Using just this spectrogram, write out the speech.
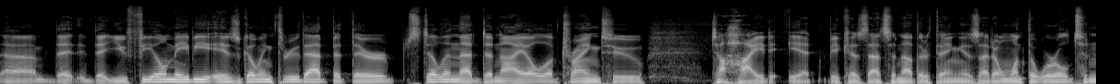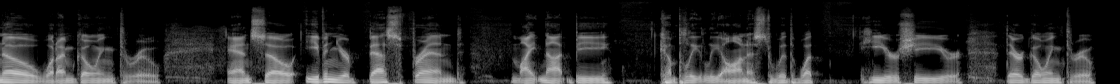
um, that that you feel maybe is going through that, but they're still in that denial of trying to to hide it, because that's another thing is I don't want the world to know what I'm going through. And so even your best friend might not be completely honest with what he or she or they're going through.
